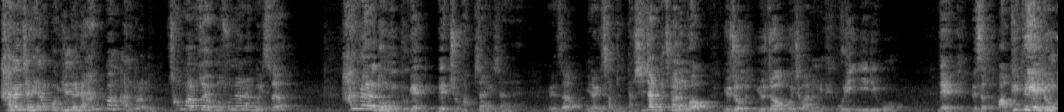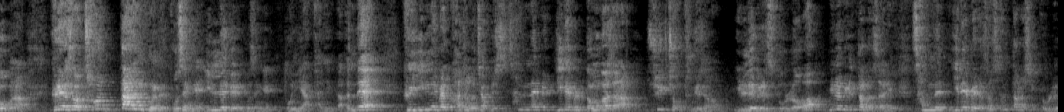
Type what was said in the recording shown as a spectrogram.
가맹점 해놓고 1년에 한건안 돌아도 상관없어요. 뭐 손해는 거 있어요? 한 면에 도면 그게 매출 확장이잖아요. 그래서 일하기 참 좋다. 시장 구축하는 거, 유저, 유저 모집하는 게 우리 일이고. 네. 그래서, 아, 뷔페가 이런 거구나. 그래서 첫 달은 고- 고생해. 1레벨 고생해. 돈이 약하니까. 근데 그 1레벨 과정을 잡고 3레벨, 2레벨 넘어가잖아. 수익처가 두 개잖아. 1레벨에서 올라와. 1레벨 1달러 사이. 3레, 2레벨에서 3달러씩 올려.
